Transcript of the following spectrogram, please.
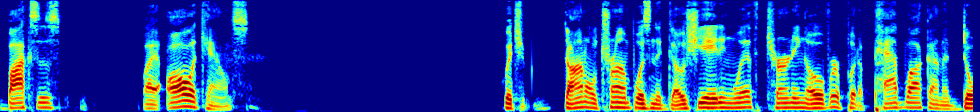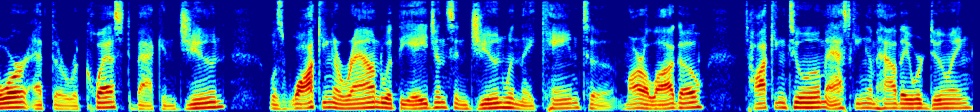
boxes, by all accounts, which Donald Trump was negotiating with, turning over, put a padlock on a door at their request back in June, was walking around with the agents in June when they came to Mar a Lago, talking to them, asking them how they were doing.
